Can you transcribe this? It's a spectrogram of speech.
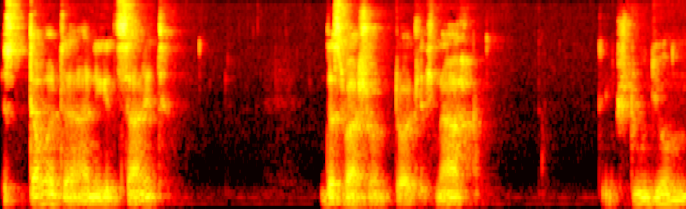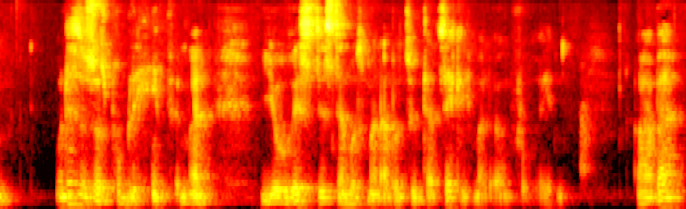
Es dauerte einige Zeit, das war schon deutlich nach dem Studium, und das ist das Problem, wenn man Jurist ist, dann muss man ab und zu tatsächlich mal irgendwo reden. Aber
